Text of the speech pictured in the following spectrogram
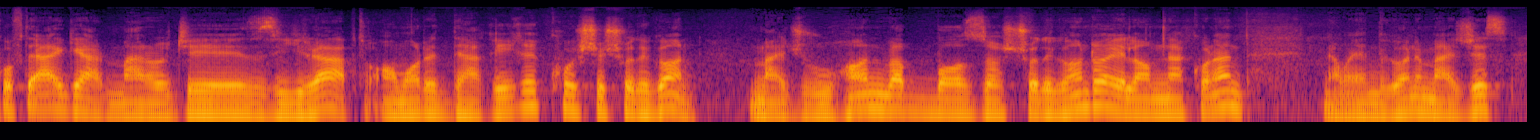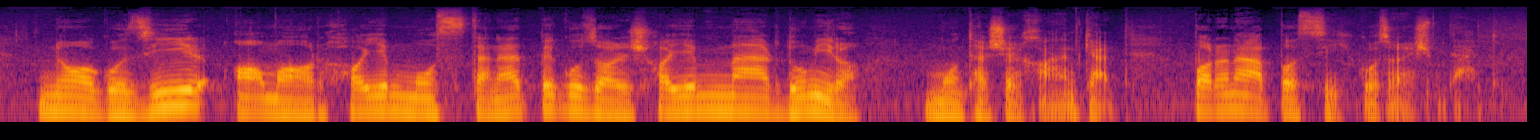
گفته اگر مراجع زیربط آمار دقیق کشته شدگان مجروحان و بازداشت شدگان را اعلام نکنند نمایندگان مجلس ناگزیر آمارهای مستند به گزارشهای مردمی را منتشر خواهند کرد. باران عباسی گزارش می‌دهد.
